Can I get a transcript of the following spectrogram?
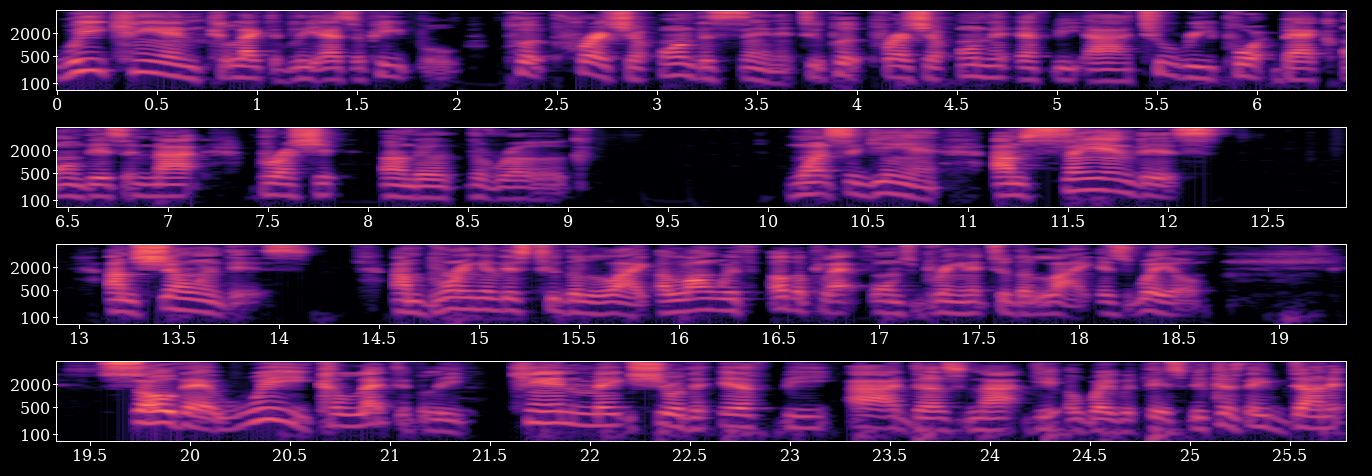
we can collectively, as a people, put pressure on the Senate, to put pressure on the FBI to report back on this and not brush it under the rug. Once again, I'm saying this, I'm showing this, I'm bringing this to the light, along with other platforms bringing it to the light as well, so that we collectively can make sure the FBI does not get away with this because they've done it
